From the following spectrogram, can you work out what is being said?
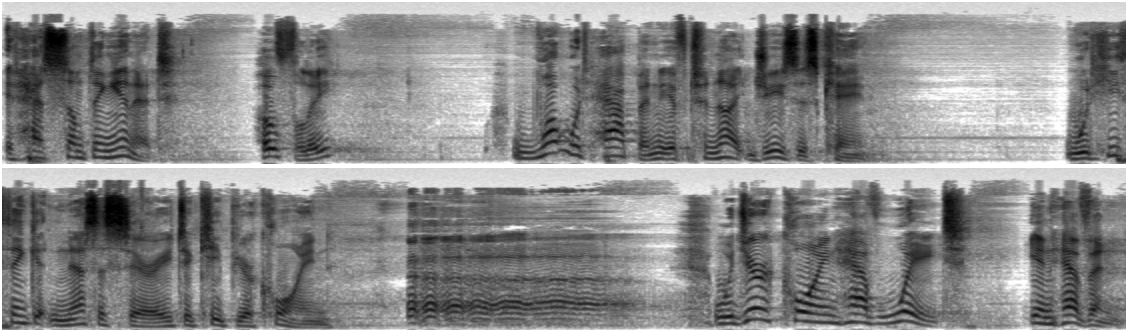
it has something in it, hopefully. What would happen if tonight Jesus came? Would he think it necessary to keep your coin? Would your coin have weight in heaven?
